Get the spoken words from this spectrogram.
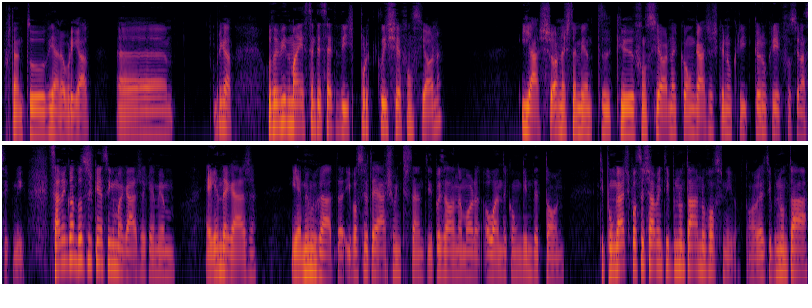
Portanto, Diana, obrigado. Uh, obrigado. O David Maia 77 diz: porque clichê funciona. E acho honestamente que funciona com gajas que eu não queria que, eu não queria que funcionassem comigo. Sabem quando vocês conhecem uma gaja que é mesmo. é grande gaja e é mesmo gata e vocês até acham interessante e depois ela namora ou anda com um grande tom. Tipo um gajo que vocês sabem tipo não está no vosso nível. Estão a ver? Tipo não está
